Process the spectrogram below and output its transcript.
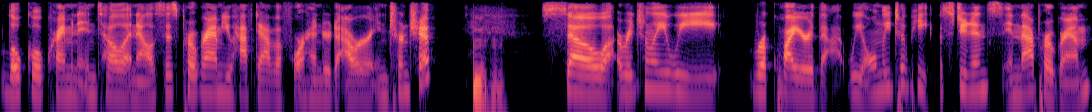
local crime and intel analysis program. You have to have a 400 hour internship. Mhm. So originally we required that. We only took pe- students in that program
